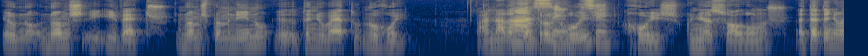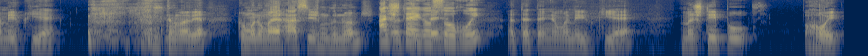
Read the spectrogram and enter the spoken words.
Eu, no- nomes e, e Betos. Nomes para menino, eu tenho o Beto no Rui. Pá, nada Ah, contra os sim, Ruis. sim. Ruis, conheço alguns. Até tenho um amigo que é. Estão a ver? Como não é racismo de nomes. Hashtag eu tenho- sou Rui. Até tenho um amigo que é. Mas tipo, Rui.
